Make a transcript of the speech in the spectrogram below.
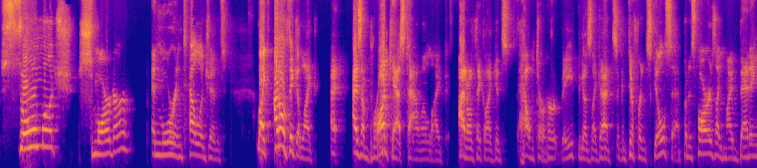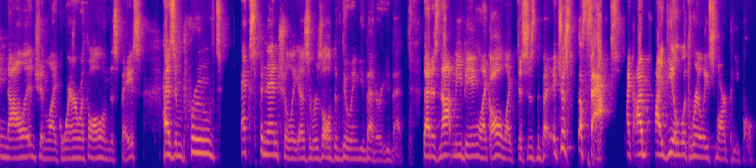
so much smarter and more intelligent. Like, I don't think it like as a broadcast talent, like I don't think like it's helped or hurt me because like that's like a different skill set. But as far as like my betting knowledge and like wherewithal in the space has improved exponentially as a result of doing you better you bet that is not me being like oh like this is the best it's just the facts like i'm i deal with really smart people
